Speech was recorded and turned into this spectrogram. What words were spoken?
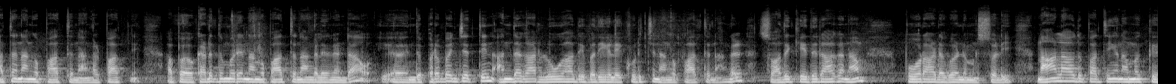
அதை நாங்கள் பார்த்து நாங்கள் பார்த்து அப்போ கடந்த முறை நாங்கள் பார்த்து நாங்கள் என்னென்னா இந்த பிரபஞ்சத்தின் அந்தகார் லோகாதிபதிகளை குறித்து நாங்கள் பார்த்து நாங்கள் ஸோ அதுக்கு எதிராக நாம் போராட வேண்டும்னு சொல்லி. நாலாவது பார்த்தீங்கன்னா நமக்கு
